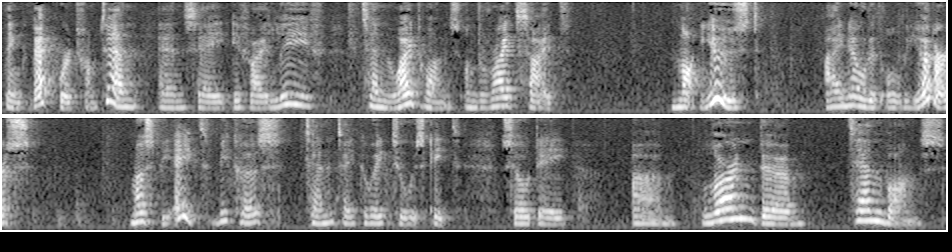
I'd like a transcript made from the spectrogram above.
think backward from 10 and say if I leave 10 white ones on the right side not used, I know that all the others must be 8 because 10 take away 2 is 8. So they um, learn the 10 bonds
